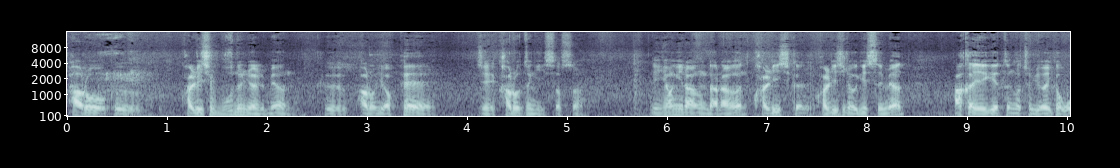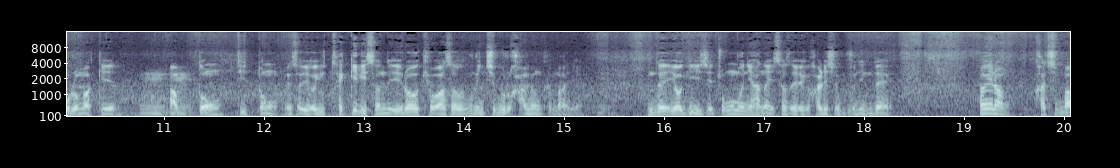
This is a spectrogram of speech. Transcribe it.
바로 그 관리실 문을 열면 그 바로 옆에 이제 가로등이 있었어. 근데 형이랑 나랑은 관리실 관리실 여기 있으면 아까 얘기했던 것처럼 여기가 오르막길, 음, 음. 앞동, 뒷동. 그래서 여기 택길이 있었는데 이렇게 와서 우린 집으로 가면 그만이야. 음. 근데 여기 이제 쪽문이 하나 있어서 여기 관리실 문인데 형이랑 같이 막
